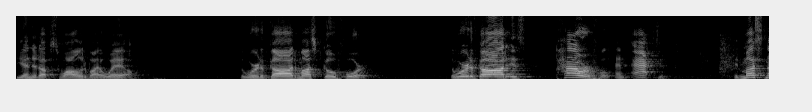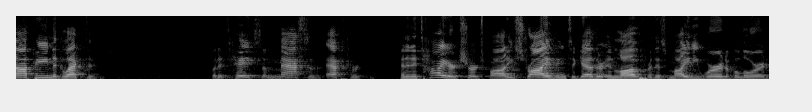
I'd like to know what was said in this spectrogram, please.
He ended up swallowed by a whale. The word of God must go forth. The word of God is powerful and active. It must not be neglected. But it takes a massive effort and an entire church body striving together in love for this mighty word of the Lord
